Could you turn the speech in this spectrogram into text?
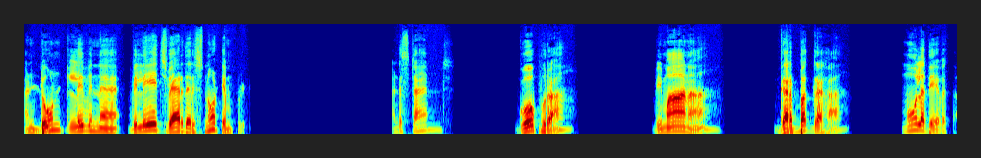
and don't live in a village where there is no temple. Understand? Gopura, Vimana, Garbhagraha, Moola Devata.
